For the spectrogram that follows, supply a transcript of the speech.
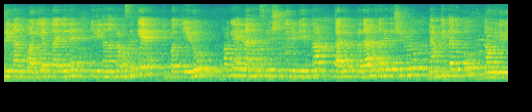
ಇದರಲ್ಲಿ ನಾನು ಭಾಗಿಯಾಗ್ತಾ ಇದ್ದೇನೆ. ಇಲ್ಲಿ ನನ್ನ ಕ್ರಮ ಸಂಖ್ಯೆ ಇಪ್ಪತ್ತೇಳು. ಹಾಗೆ ನನ್ನ ಹೆಸರು ಶ್ರುತಿ ರೆಡ್ಡಿ ಅಂತ. ತಾಲೂಕು ಪ್ರಧಾನ ಕಾರ್ಯದರ್ಶಿಗಳು, ನ್ಯಾಮತಿ ತಾಲೂಕು, ದಾವಣಗೆರೆ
